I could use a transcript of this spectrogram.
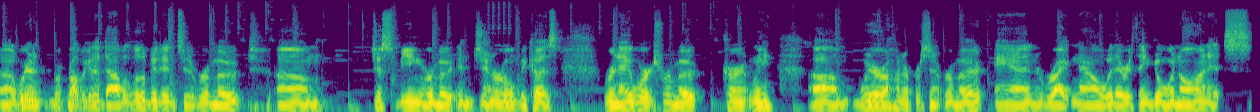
uh, we're gonna, we're probably going to dive a little bit into remote. Um, just being remote in general because Rene works remote currently. Um, we're 100% remote. And right now, with everything going on, it's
